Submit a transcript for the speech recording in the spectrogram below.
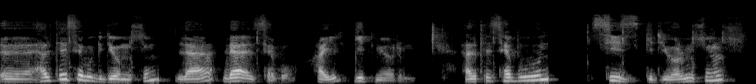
Ee, hel gidiyor musun? La, la esebu. Hayır, gitmiyorum. Hel tesebun, siz gidiyor musunuz?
